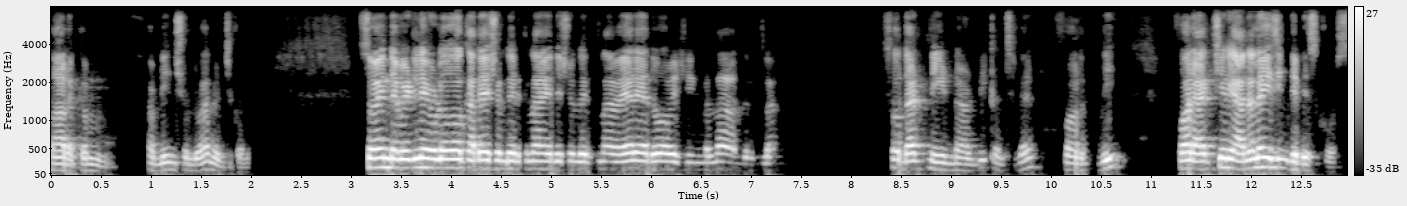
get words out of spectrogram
தாரகம் அப்படின்னு சொல்லுவான்னு வச்சுக்கணும் சோ இந்த மிடில் எவ்வளவோ கதை சொல்லியிருக்கலாம் இது சொல்லியிருக்கலாம் வேற ஏதோ விஷயங்கள்லாம் வந்திருக்கலாம். So that need not be considered for the for actually analysing the discourse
